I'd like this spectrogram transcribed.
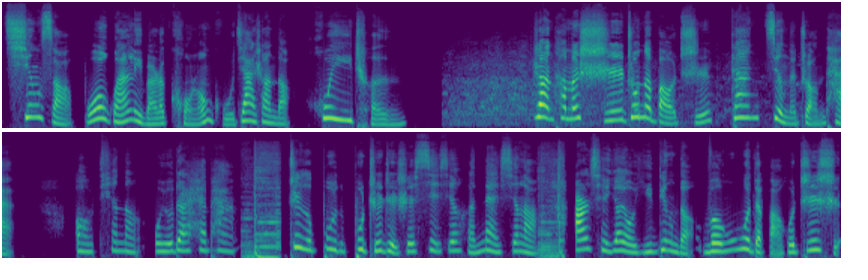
清扫博物馆里边的恐龙骨架上的灰尘，让他们始终的保持干净的状态。哦天哪，我有点害怕。这个不不只只是细心和耐心了，而且要有一定的文物的保护知识，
